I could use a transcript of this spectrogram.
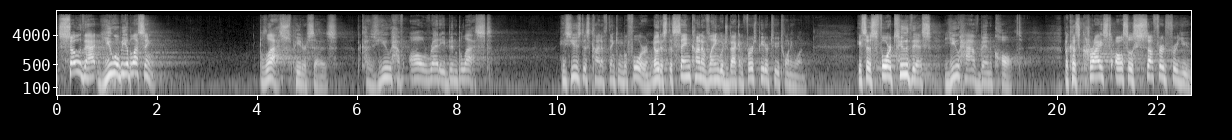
so that you will be a blessing. Bless, Peter says, because you have already been blessed. He's used this kind of thinking before. Notice the same kind of language back in 1 Peter 2 21. He says, For to this you have been called, because Christ also suffered for you,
